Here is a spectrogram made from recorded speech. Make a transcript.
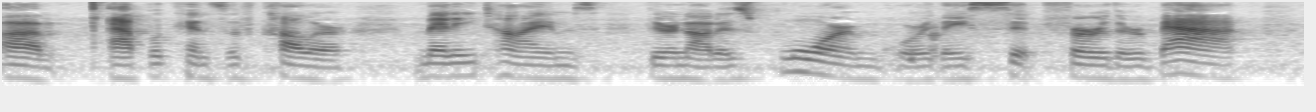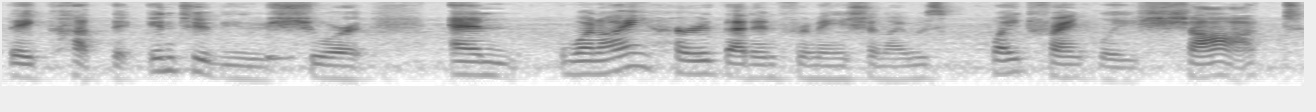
um, applicants of color, many times they're not as warm or they sit further back. They cut the interviews short. And when I heard that information, I was quite frankly shocked.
